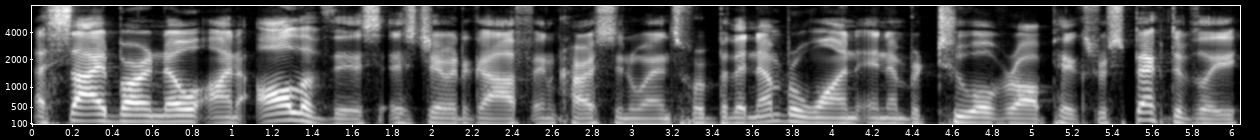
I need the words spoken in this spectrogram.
A sidebar note on all of this as Jared Goff and Carson Wentz were the number one and number two overall picks, respectively,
